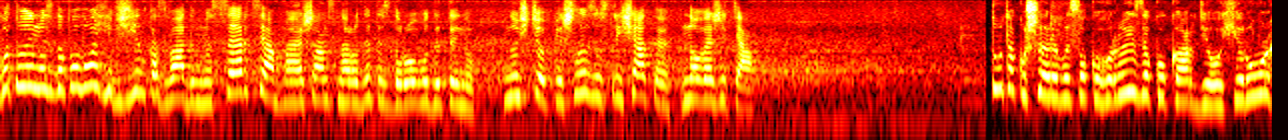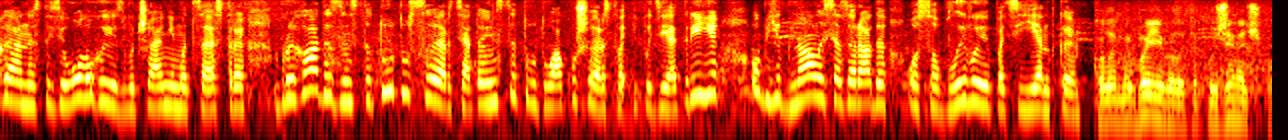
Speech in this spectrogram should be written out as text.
Готуємось до пологів. Жінка з вадами серця має шанс народити здорову дитину. Ну що, пішли зустрічати нове життя. Тут акушери високого ризику, кардіохірурги, анестезіологи і звичайні медсестри. Бригади з інституту серця та інституту акушерства і педіатрії об'єдналися заради особливої пацієнтки. Коли ми виявили таку жіночку,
